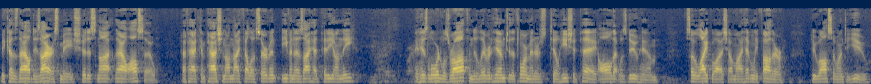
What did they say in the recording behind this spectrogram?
because thou desirest me. Shouldest not thou also have had compassion on thy fellow servant, even as I had pity on thee? And his Lord was wroth and delivered him to the tormentors till he should pay all that was due him. So likewise shall my heavenly Father do also unto you,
